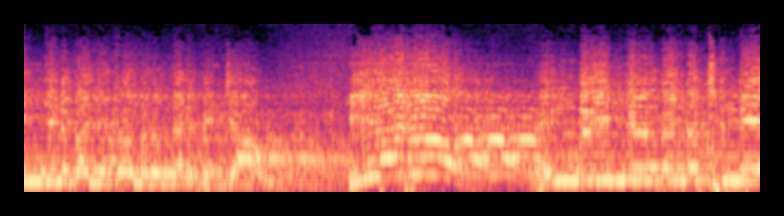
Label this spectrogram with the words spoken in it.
ఇంజిన్ బండితో మనం నడిపించాం. ఈరోజు రెండు ఇంజిన్ల బండి వచ్చింది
